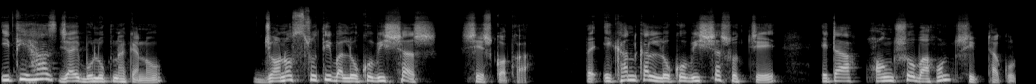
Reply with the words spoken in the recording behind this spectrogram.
ইতিহাস যাই বলুক না কেন, জনশ্রুতি বা লোকবিশ্বাস শেষ কথা। তাই এখানকার লোকবিশ্বাস হচ্ছে এটা হংসবাহন শিব ঠাকুর।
